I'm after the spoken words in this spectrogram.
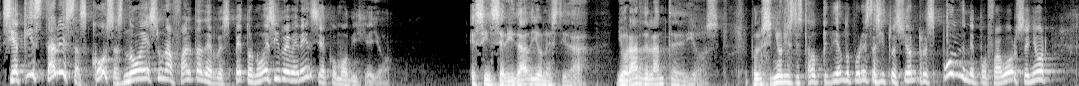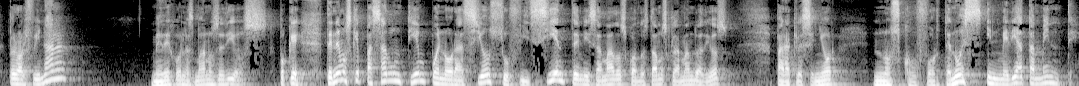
Si aquí están esas cosas, no es una falta de respeto, no es irreverencia, como dije yo. Es sinceridad y honestidad llorar delante de Dios. Pero Señor, ya te he estado pidiendo por esta situación, respóndeme por favor, Señor. Pero al final me dejo en las manos de Dios. Porque tenemos que pasar un tiempo en oración suficiente, mis amados, cuando estamos clamando a Dios, para que el Señor nos conforte. No es inmediatamente.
